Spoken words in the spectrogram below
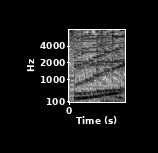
Yeah.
